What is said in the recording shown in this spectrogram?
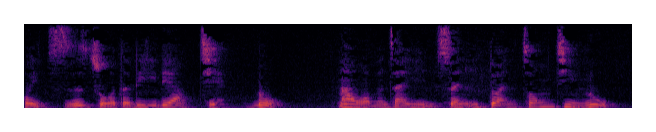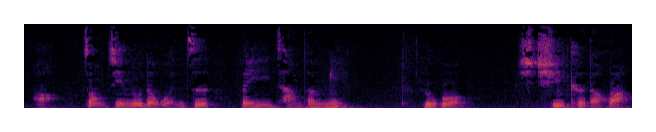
会执着的力量减弱？那我们再引申一段中进录啊，中进录的文字非常的美。如果许可的话，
